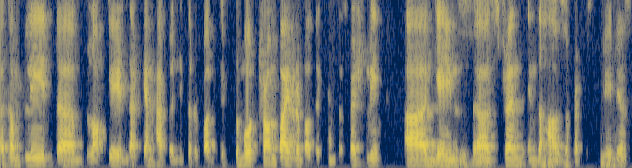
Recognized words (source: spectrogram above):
a complete uh, blockade that can happen if the, Repub- if the more Trumpite Republicans, especially, uh, gains uh, strength in the House of Representatives.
